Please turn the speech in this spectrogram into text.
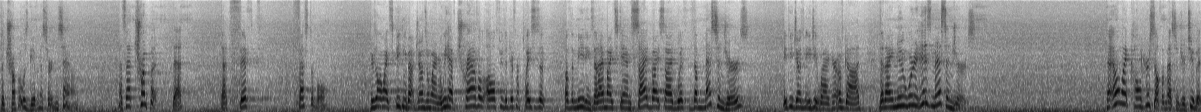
The trumpet was given a certain sound. That's that trumpet, that, that fifth festival. Here's Ellen White speaking about Jones and Waggoner. We have traveled all through the different places of, of the meetings that I might stand side by side with the messengers, A.T. Jones and E.J. Waggoner of God, that I knew were his messengers. Now, Ellen White called herself a messenger too, but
